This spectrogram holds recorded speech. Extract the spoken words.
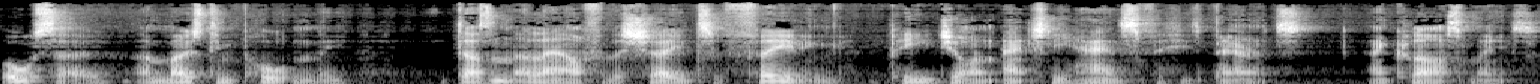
Also, and most importantly, it doesn't allow for the shades of feeling P. John actually has for his parents and classmates,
